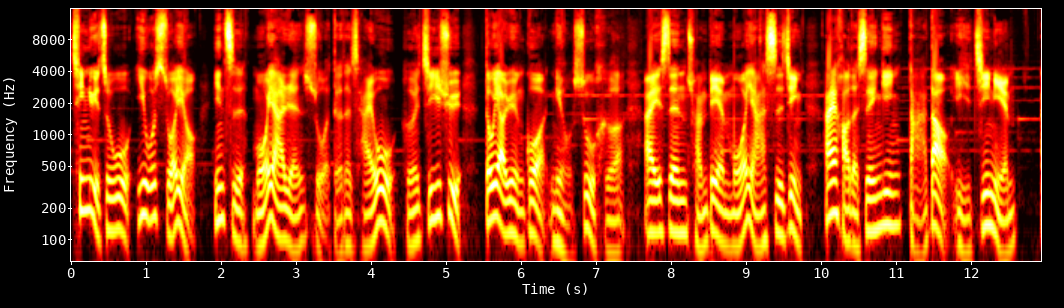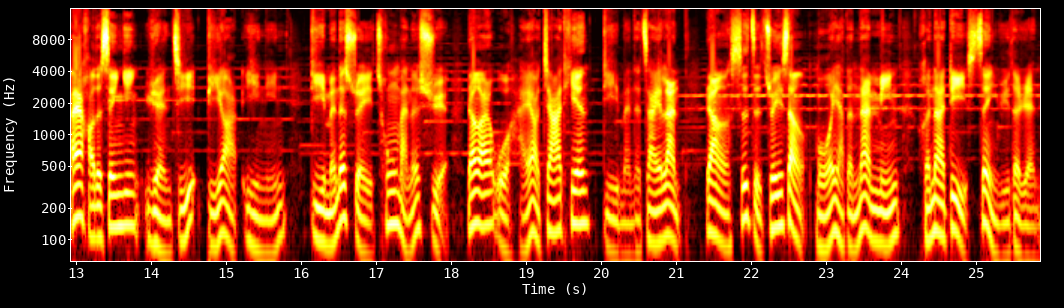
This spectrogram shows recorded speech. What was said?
青绿之物一无所有。因此，摩崖人所得的财物和积蓄，都要运过柳树河。哀声传遍摩崖四境，哀嚎的声音达到以基年。哀嚎的声音远及比尔以宁，底门的水充满了血。然而我还要加添底门的灾难，让狮子追上摩亚的难民和那地剩余的人。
